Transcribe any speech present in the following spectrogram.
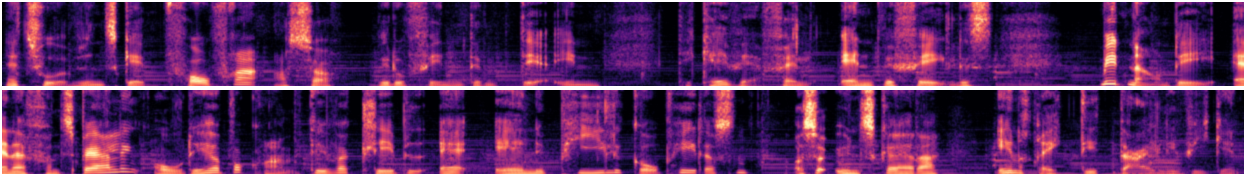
Naturvidenskab forfra, og så vil du finde dem derinde. Det kan i hvert fald anbefales. Mit navn det er Anna von Sperling, og det her program det var klippet af Anne Pilegaard Petersen, og så ønsker jeg dig en rigtig dejlig weekend.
